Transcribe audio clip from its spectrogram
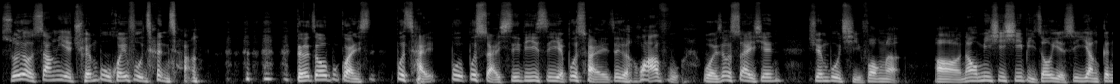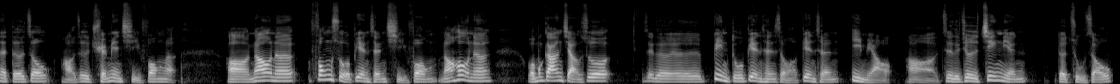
所有商业全部恢复正常。德州不管是不采不不甩 CDC，也不甩这个华府，我就率先宣布起风了哦。然后密西西比州也是一样，跟着德州好，这个全面起风了。好，然后呢，封锁变成起封，然后呢，我们刚刚讲说这个病毒变成什么？变成疫苗啊，这个就是今年的主轴。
